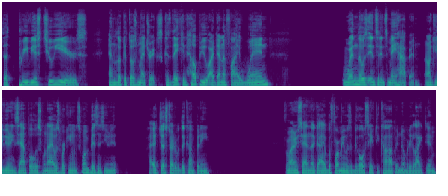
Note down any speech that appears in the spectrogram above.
the previous two years and look at those metrics because they can help you identify when when those incidents may happen. I'll give you an example. Is when I was working with this one business unit, I had just started with the company. From my understanding, the guy before me was a big old safety cop, and nobody liked him.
